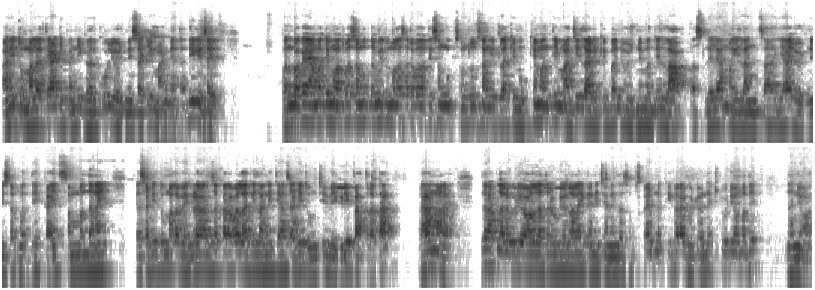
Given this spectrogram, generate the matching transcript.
आणि तुम्हाला त्या ठिकाणी घरकुल योजनेसाठी मान्यता दिली जाईल. पण बघा यामध्ये महत्त्वाचा मुद्दा मी तुम्हाला सर्वात आधी समजून सांगितला की मुख्यमंत्री माझी लाडकी बन योजनेमध्ये लाभ असलेल्या महिलांचा या योजनेमध्ये काहीच संबंध नाही. त्यासाठी तुम्हाला वेगळा अर्ज करावा लागेल आणि त्यासाठी तुमची वेगळी पात्रता राहणार आहे. जर आपल्याला व्हिडिओ आवडला तर व्हिडिओला लाईक आणि चॅनलला सबस्क्राईब नक्की करा. भेटूया नेक्स्ट व्हिडिओमध्ये. धन्यवाद.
